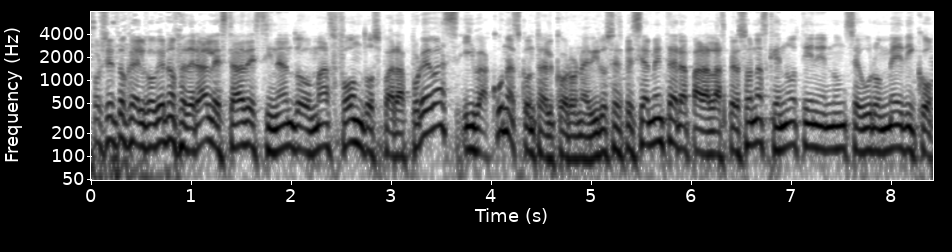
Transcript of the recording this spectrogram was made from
Por cierto que el gobierno federal está destinando más fondos para pruebas y vacunas contra el coronavirus, especialmente para las personas que no tienen un seguro médico.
